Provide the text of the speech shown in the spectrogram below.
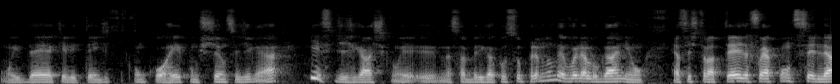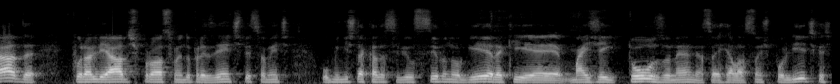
uma ideia que ele tem de concorrer com chance de ganhar. E esse desgaste com ele, nessa briga com o Supremo não levou ele a lugar nenhum. Essa estratégia foi aconselhada por aliados próximos do presidente, especialmente o ministro da Casa Civil, Ciro Nogueira, que é mais jeitoso né, nessas relações políticas,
